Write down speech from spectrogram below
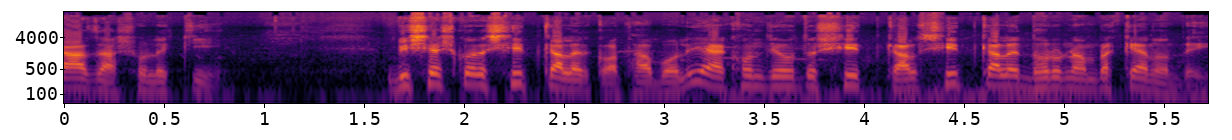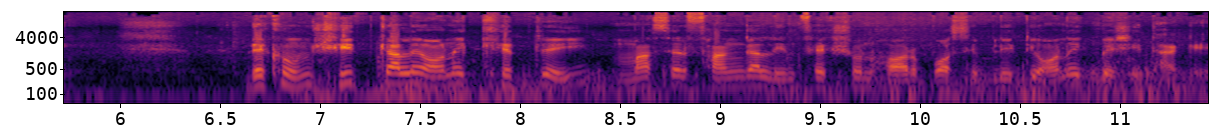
কাজ আসলে কি? বিশেষ করে শীতকালের কথা বলি, এখন যেহেতু শীতকাল, শীতকালে ধরুন আমরা কেন দেই? দেখুন, শীতকালে অনেক ক্ষেত্রেই মাছের ফাঙ্গাল ইনফেকশন হওয়ার পসিবিলিটি অনেক বেশি থাকে।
